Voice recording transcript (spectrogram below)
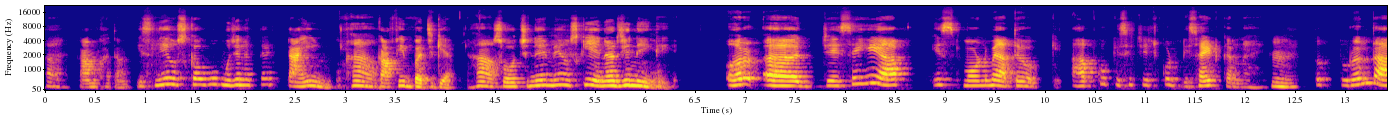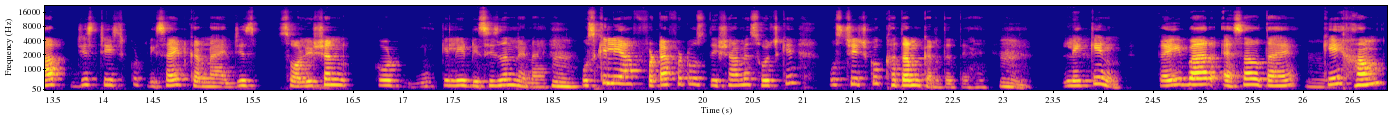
हाँ। काम खत्म। इसलिए उसका वो मुझे लगता है टाइम हाँ। काफ़ी बच गया। हाँ। सोचने में उसकी एनर्जी नहीं गई। और जैसे ही आप इस मोड में आते हो कि आपको किसी चीज़ को डिसाइड करना है हम्म। तो तुरंत आप जिस चीज़ को डिसाइड करना है जिस सॉल्यूशन को के लिए डिसीज़न लेना है हम्म। उसके लिए आप फटाफट उस दिशा में सोच के उस चीज़ को ख़त्म कर देते हैं। हम्म। लेकिन कई बार ऐसा होता है हम्म। कि हम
